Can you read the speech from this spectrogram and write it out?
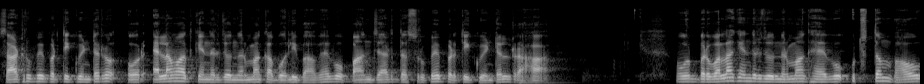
साठ रुपये प्रति क्विंटल और एलाहाबाद के अंदर जो नरमा का बोली भाव है वो पाँच हज़ार, दस रुपये प्रति क्विंटल रहा। और बरवाला के अंदर जो नरमा है वो उच्चतम भाव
